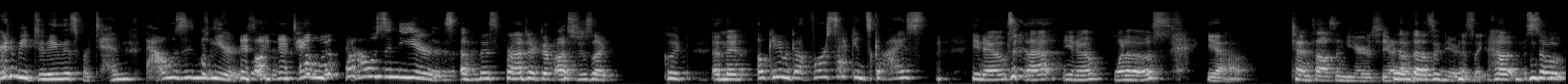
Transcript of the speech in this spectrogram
going to be doing this for 10,000 years. 10,000 years of this project of us just like, click. And then, okay, we got four seconds, guys. You know, that, you know, one of those. yeah 10,000 years, yeah. 10,000 years. Like- How, so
